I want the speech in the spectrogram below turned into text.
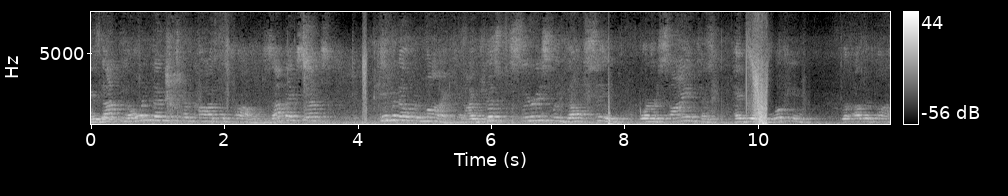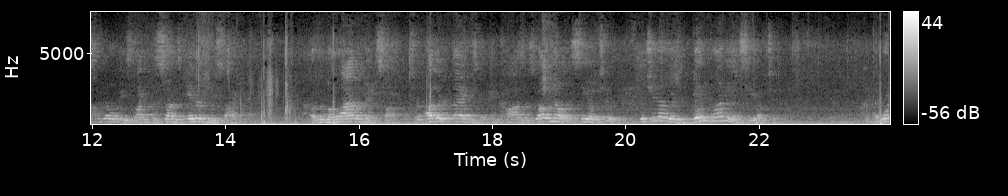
Is that the only thing that's going to cause this problem? Does that make sense? Keep an open mind. And I just seriously don't see where scientists have been looking for other possibilities, like the sun's energy cycle, or the Milankovitch cycles, or other things that can cause us. Oh no, it's CO2. But you know, there's big money in CO2. And what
